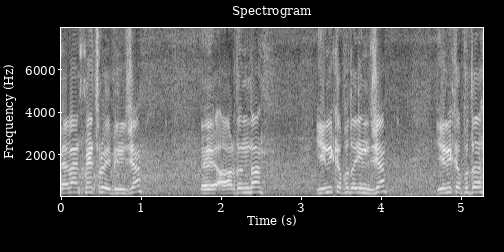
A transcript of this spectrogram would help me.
Levent metroya bineceğim. Ee, ardından Yeni Kapı'da ineceğim. Yeni Kapı'da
